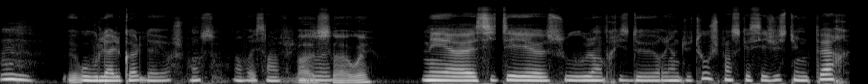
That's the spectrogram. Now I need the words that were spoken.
Mm. ou l'alcool d'ailleurs, je pense. En vrai, ça influe. Bah, Ouais. ça, ouais. Mais euh, si tu es sous l'emprise de rien du tout, je pense que c'est juste une peur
